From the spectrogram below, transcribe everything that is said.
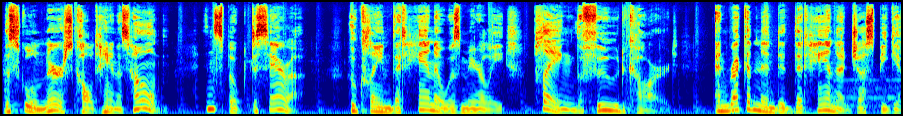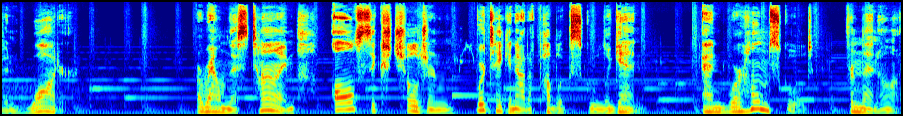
The school nurse called Hannah's home and spoke to Sarah, who claimed that Hannah was merely playing the food card and recommended that Hannah just be given water. Around this time, all six children were taken out of public school again and were homeschooled from then on.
